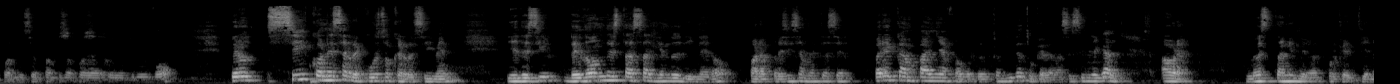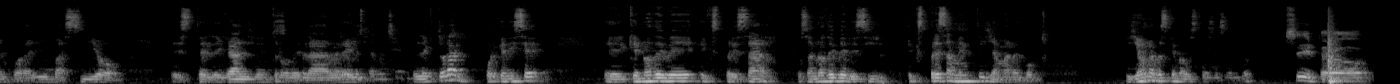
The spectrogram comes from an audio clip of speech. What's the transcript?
por mí para empezar por el pero sí con ese recurso que reciben y es decir, de dónde está saliendo el dinero para precisamente hacer pre-campaña a favor de un candidato que además es ilegal. Ahora, no es tan ilegal porque tienen por ahí un vacío este, legal dentro de la ley electoral, porque dice eh, que no debe expresar, o sea, no debe decir expresamente llamar al voto. Y ya una vez que no lo estás haciendo. Sí, pero...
